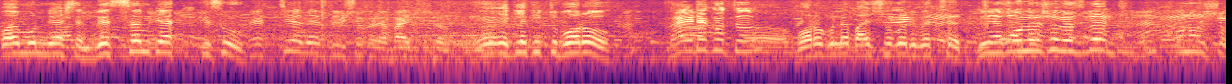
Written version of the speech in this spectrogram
কয় মন নিয়ে আসছেন? বেচছেন কি কিছু? এগুলা কি একটু বড়? ভাই এটা কত? বড়গুলো বাইশশো করে বেচছেন। পনেরোশো বেচবেন? পনেরোশো।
